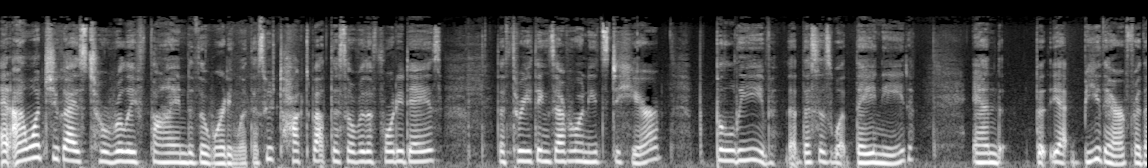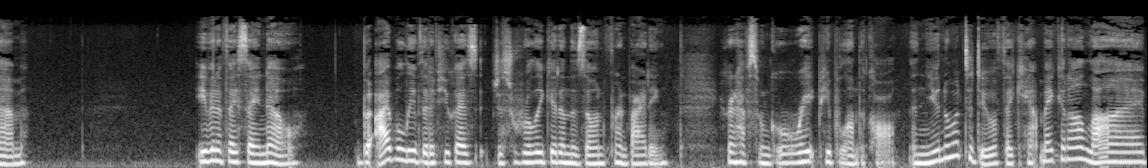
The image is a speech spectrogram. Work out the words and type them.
And I want you guys to really find the wording with this. We've talked about this over the 40 days, the three things everyone needs to hear. But believe that this is what they need and but yet be there for them even if they say no. But I believe that if you guys just really get in the zone for inviting, you're going to have some great people on the call. And you know what to do if they can't make it on live.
